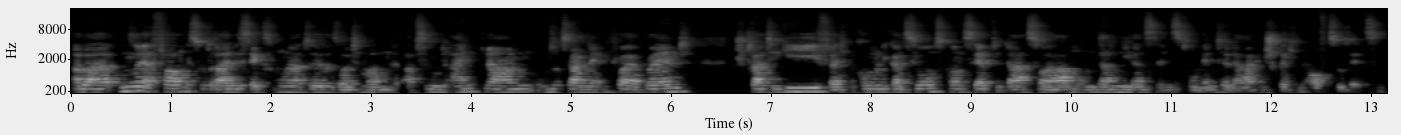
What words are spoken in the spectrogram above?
Aber unsere Erfahrung ist so drei bis sechs Monate sollte man absolut einplanen, um sozusagen eine Employer Brand Strategie, vielleicht ein Kommunikationskonzept da zu haben, um dann die ganzen Instrumente da entsprechend aufzusetzen.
